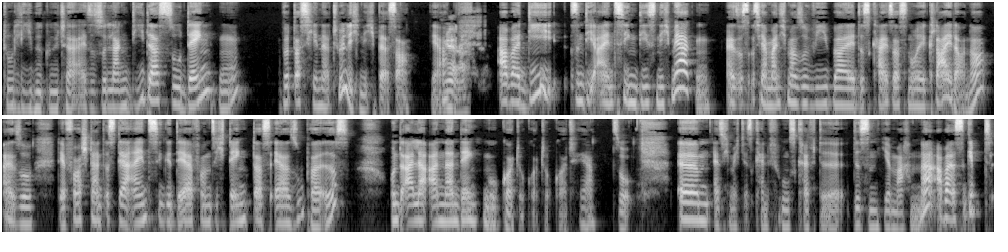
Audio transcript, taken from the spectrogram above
du liebe Güte, also solange die das so denken, wird das hier natürlich nicht besser. Ja? ja. Aber die sind die einzigen, die es nicht merken. Also es ist ja manchmal so wie bei des Kaisers neue Kleider, ne? Also der Vorstand ist der einzige, der von sich denkt, dass er super ist. Und alle anderen denken, oh Gott, oh Gott, oh Gott, ja. So. Ähm, also ich möchte jetzt keine Führungskräfte dissen hier machen, ne? Aber es gibt,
